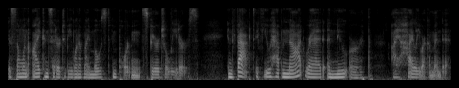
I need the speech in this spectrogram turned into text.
is someone I consider to be one of my most important spiritual leaders. In fact, if you have not read A New Earth, I highly recommend it.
